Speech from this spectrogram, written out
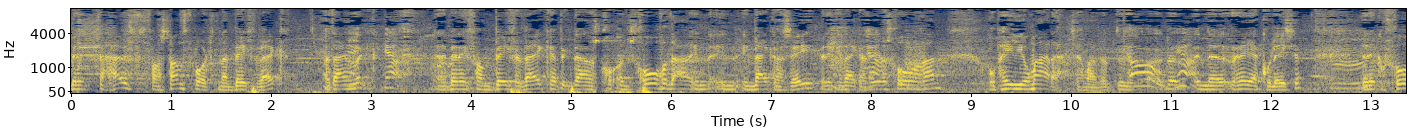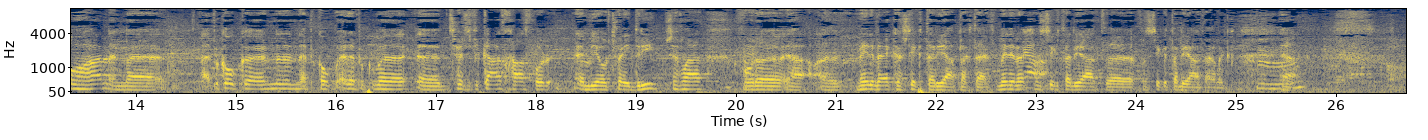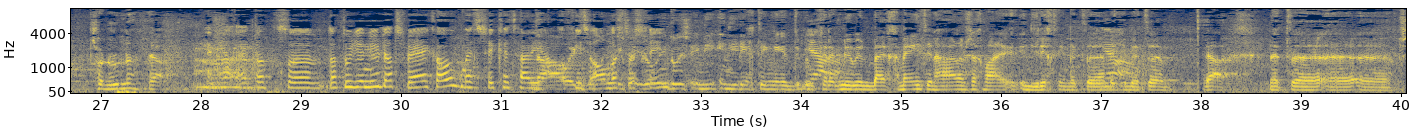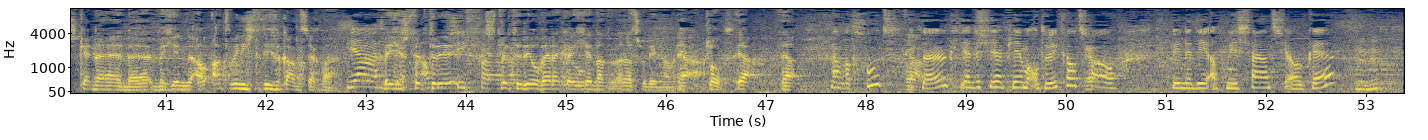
ben ik verhuisd van Zandvoort naar Beverwijk uiteindelijk. Ja. En dan ben ik van Beverwijk, heb ik daar een school, een school gedaan in, in, in Wijk aan Zee. Ben ik in Wijk aan Zee naar school gegaan. Op Heliomare, zeg maar. Dat, oh, ja. In de Rea College. Mm. Ben ik op school gegaan en uh, heb ik ook, uh, heb ik ook heb ik mijn uh, certificaat gehad voor MBO 2-3, zeg maar. Voor ja, medewerker secretariaatpraktijk. Medewerker van secretariaat, van secretariaat eigenlijk. Mm Ja zodoende, ja. En dat, uh, dat doe je nu, dat werk ook, met secretariaat nou, of iets anders misschien? Ik doe, ik doe in die, in die richting, ik ja. werk nu bij gemeente in Haarlem, zeg maar, in die richting met, ja. een beetje met, ja, met scannen en een beetje in de administratieve kant, zeg maar. Ja, een beetje structureel, structureel werk, weet je, en dat, dat soort dingen. Ja, klopt, ja, ja. Nou, wat goed, wat leuk. Ja, dus je hebt je helemaal ontwikkeld zo, binnen die administratie ook, hè? Mm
